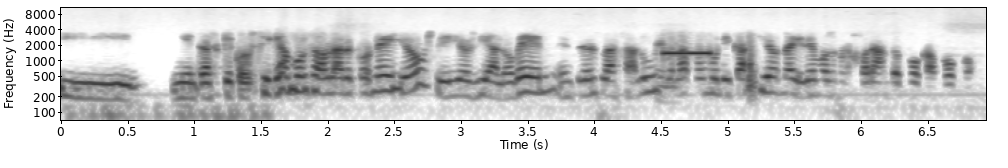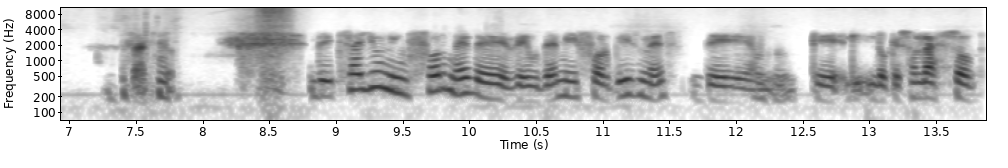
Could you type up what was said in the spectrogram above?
Y mientras que consigamos hablar con ellos, y ellos ya lo ven, entonces la salud de la comunicación la iremos mejorando poco a poco. Exacto. De hecho, hay un informe de, de Udemy for Business de uh -huh. que lo que son las soft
